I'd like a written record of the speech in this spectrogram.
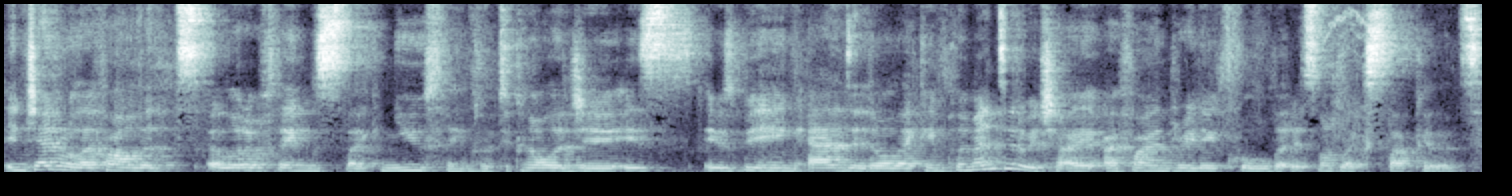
In general, I found that a lot of things like new things with technology is is being added or like implemented, which I, I find really cool that it's not like stuck in its.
